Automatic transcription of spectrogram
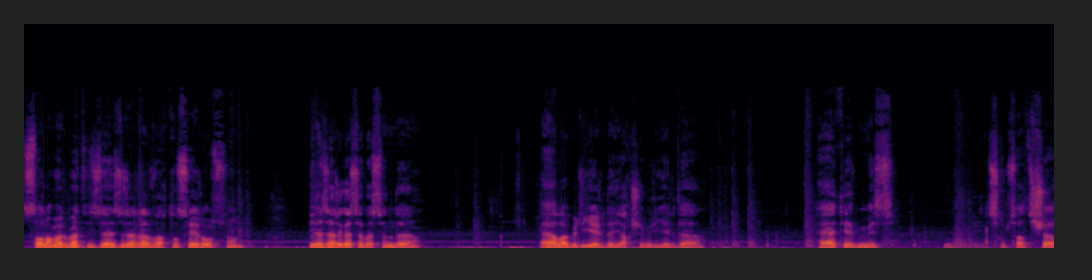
Salam hörmətli izləyicilər, hər vaxtınız xeyir olsun. Biləcəri qəsəbəsində əla bir yerdə, yaxşı bir yerdə həyət evimiz çıxıb satışa.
